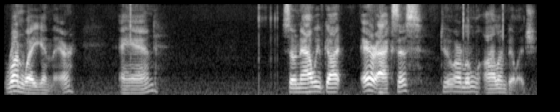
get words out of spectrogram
runway in there. And so now we've got air access to our little island village.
